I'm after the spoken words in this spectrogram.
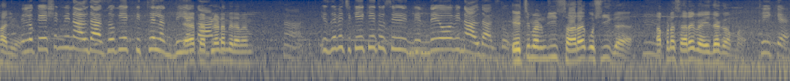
ਹਾਂਜੀ ਤੇ ਮੈਮ ਲੋਕੇਸ਼ਨ ਵੀ ਨਾਲ ਦੱਸ ਦਿਓ ਕਿ ਇਹ ਕਿੱਥੇ ਲੱਗਦੀ ਹੈ ਇਹ ਪੈਪਲੇਟ ਕਾਰਡ ਮੇਰਾ ਮੈਮ। ਹਾਂ ਇਸ ਦੇ ਵਿੱਚ ਕੀ ਕੀ ਤੁਸੀਂ ਦਿੰਦੇ ਹੋ ਵੀ ਨਾਲ ਦੱਸ ਦਿਓ? ਇਹ ਚ ਮੈਡਮ ਜੀ ਸਾਰਾ ਕੁਝ ਹੀ ਹੈਗਾ। ਆ। ਆਪਣਾ ਸਾਰਾ ਵੈਜ ਦਾ ਕੰਮ ਆ। ਠੀਕ ਹੈ।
